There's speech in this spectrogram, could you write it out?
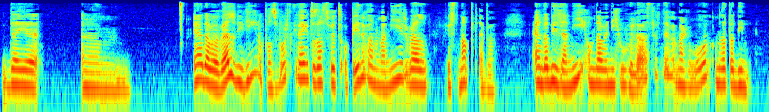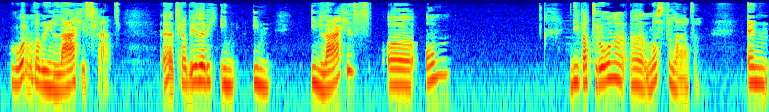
dat je um, ja, dat we wel die dingen op ons bord krijgen, totdat we het op een of andere manier wel gesnapt hebben. En dat is dan niet omdat we niet goed geluisterd hebben, maar gewoon omdat dat in, gewoon omdat het in laagjes gaat. Het gaat heel erg in, in, in laagjes uh, om die patronen uh, los te laten. En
